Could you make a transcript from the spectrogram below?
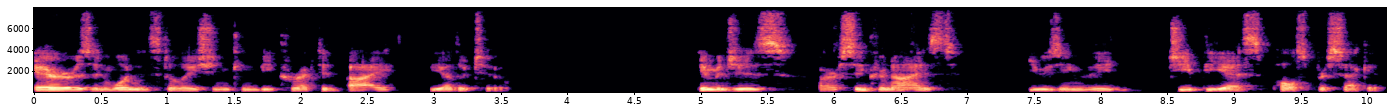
errors in one installation can be corrected by the other two. Images are synchronized using the GPS pulse per second.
